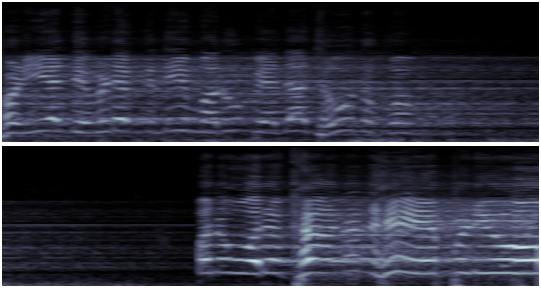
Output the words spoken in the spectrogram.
ખોડીએ દેવડે કદી મારું પેદા થવું નકો પણ ઓળખાણ હે પડ્યું.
